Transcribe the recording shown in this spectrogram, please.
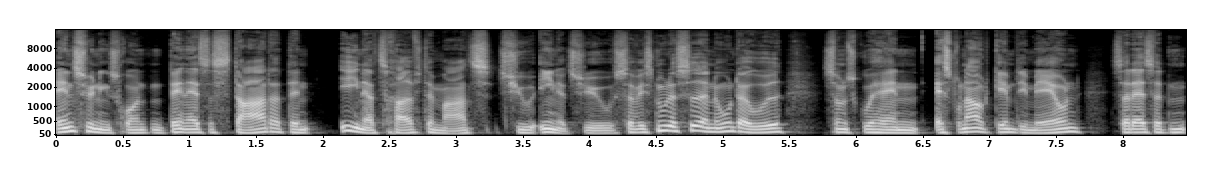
ansøgningsrunden, den altså starter den 31. marts 2021. Så hvis nu der sidder nogen derude, som skulle have en astronaut gemt i maven, så er det altså den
